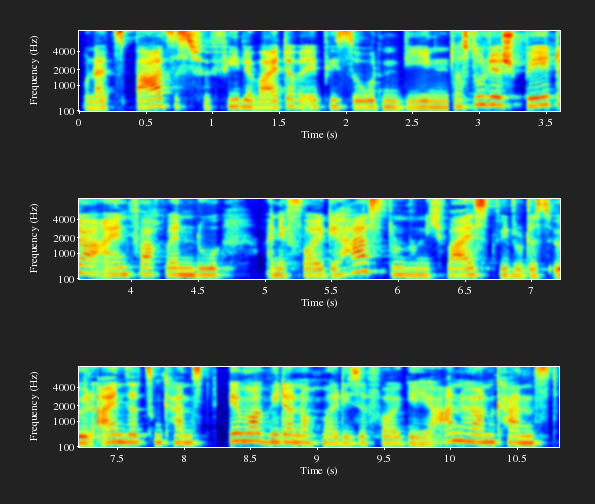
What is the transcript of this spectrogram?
und als Basis für viele weitere Episoden dienen, dass du dir später einfach, wenn du eine Folge hast und du nicht weißt, wie du das Öl einsetzen kannst, immer wieder nochmal diese Folge hier anhören kannst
